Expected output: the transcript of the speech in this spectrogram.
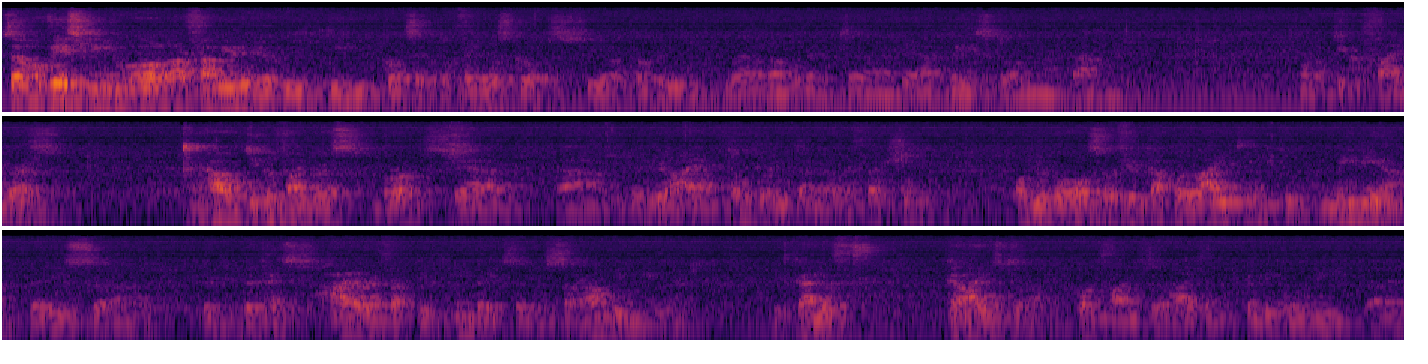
So obviously you all are familiar with the concept of endoscopes. You are probably well know that uh, they are based on, um, on optical fibers. And how optical fibers works, they, are, um, they rely on total internal reflection on the wall. So if you couple light into media that is uh, that, that, has higher refractive index than the surrounding media, it kind of guides the light, confines the light, and can be only uh,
